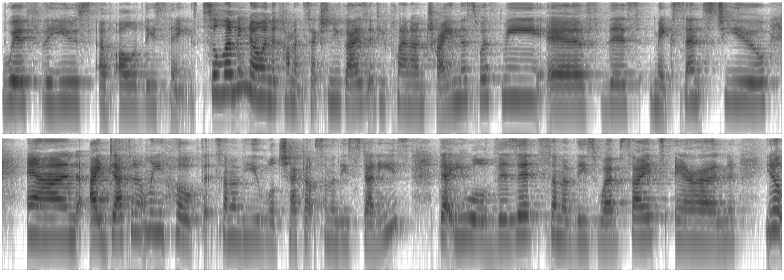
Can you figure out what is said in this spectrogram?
with the use of all of these things. So let me know in the comment section, you guys, if you plan on trying this with me, if this makes sense to you. And I definitely hope that some of you will check out some of these studies, that you will visit some of these websites and, you know,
